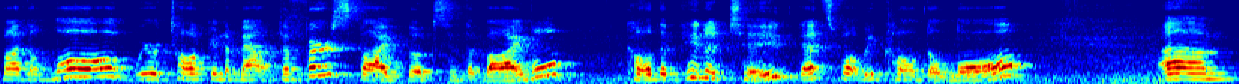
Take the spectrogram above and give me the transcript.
by the law, we're talking about the first five books of the Bible called the Pentateuch. That's what we call the law. Um,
